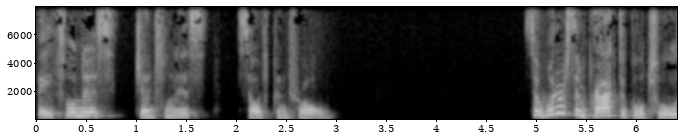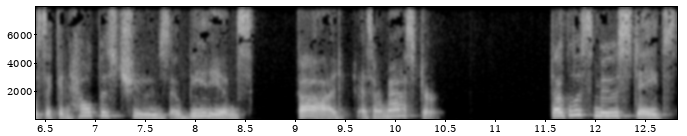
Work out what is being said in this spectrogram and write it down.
faithfulness, gentleness, self control. So, what are some practical tools that can help us choose obedience, God, as our master? Douglas Moo states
